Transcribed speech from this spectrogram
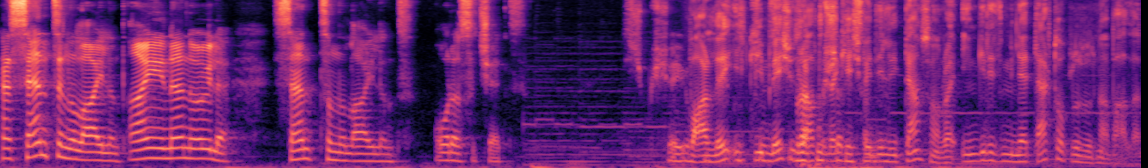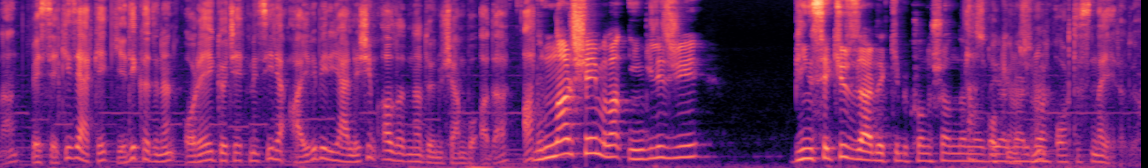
Ha Sentinel Island. Aynen öyle. Sentinel Island. Orası chat. Hiçbir şey yok. Varlığı ilk Kimse 1506'da bırakmışlar keşfedildikten sonra İngiliz Milletler Topluluğu'na bağlanan ve 8 erkek 7 kadının oraya göç etmesiyle ayrı bir yerleşim alanına dönüşen bu ada Bunlar şey mi lan İngilizceyi 1800'lerdeki gibi konuşanların olduğu yer Okyanusu'nun galiba. ortasında yer alıyor.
